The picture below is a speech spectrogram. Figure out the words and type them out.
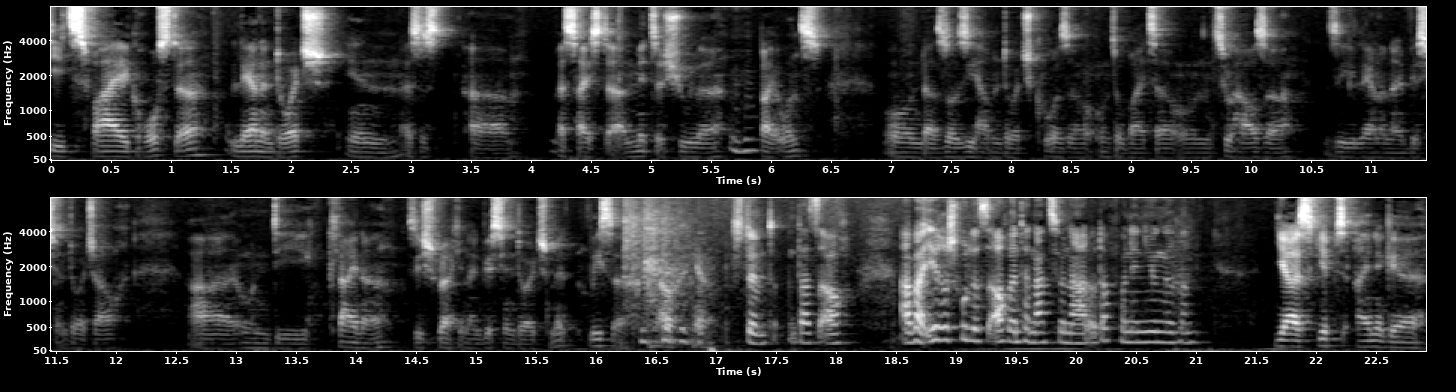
die zwei Großen lernen Deutsch in, es ist, äh, es heißt äh, Mittelschule bei uns. Und also sie haben Deutschkurse und so weiter. Und zu Hause, sie lernen ein bisschen Deutsch auch. Äh, und die Kleine, sie sprechen ein bisschen Deutsch mit Lisa auch, ja. Stimmt, das auch. Aber Ihre Schule ist auch international, oder? Von den Jüngeren? Ja, es gibt einige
